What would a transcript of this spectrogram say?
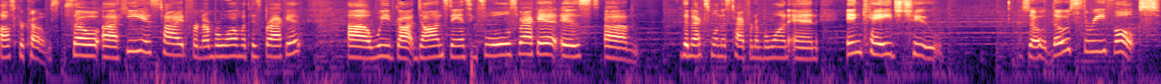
Oscar Combs. So uh, he is tied for number one with his bracket. Uh, we've got Don's Dancing Fools bracket is um, the next one that's tied for number one, and In Cage 2. So those three folks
